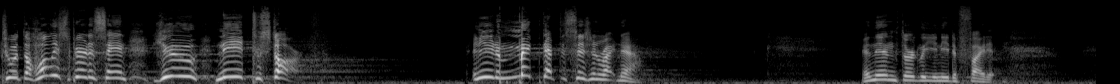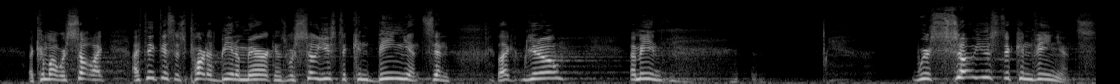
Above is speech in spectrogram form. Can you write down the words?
to what the Holy Spirit is saying. You need to starve. And you need to make that decision right now. And then, thirdly, you need to fight it. Like, come on, we're so, like, I think this is part of being Americans. We're so used to convenience and, like, you know, I mean, we're so used to convenience.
